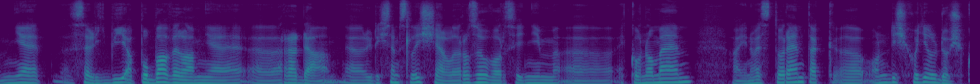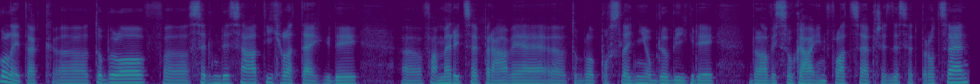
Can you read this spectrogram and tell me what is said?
mně se líbí a pobavila mě eh, rada, eh, když jsem slyšel rozhovor s jedním ekonomem a investorem, tak on, když chodil do školy, tak to bylo v 70. letech, kdy v Americe právě to bylo poslední období, kdy byla vysoká inflace přes 10%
